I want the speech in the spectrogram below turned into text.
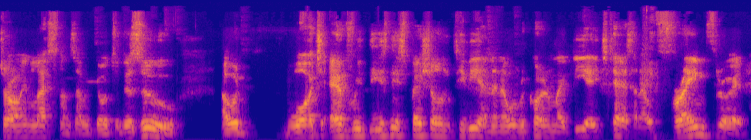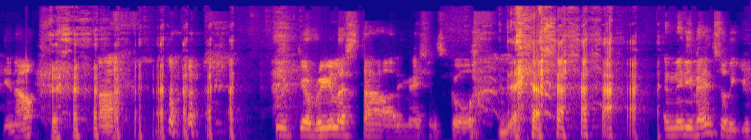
drawing lessons. I would go to the zoo. I would watch every Disney special on TV, and then I would record on my VHS and I would frame through it, you know, uh, guerrilla style animation school. and then eventually you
